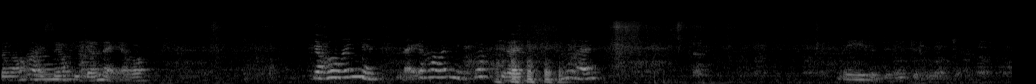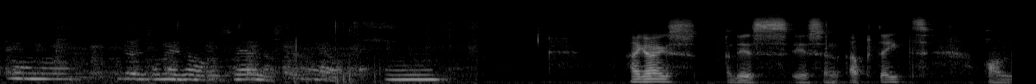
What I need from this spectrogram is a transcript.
Ja, så jag fick ner och... Jag har inget, nej jag har inget gott till dig. Nej. Det är det, det, det. Du som är världens snällaste. Mm. Hi guys, this is an update on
